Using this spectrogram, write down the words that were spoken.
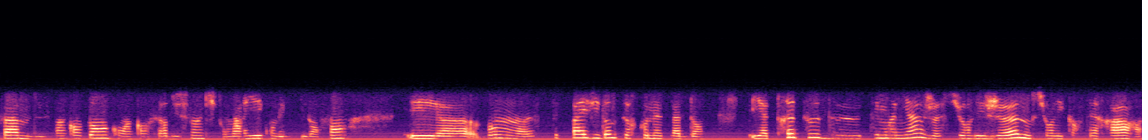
femmes de 50 ans qui ont un cancer du sein, qui sont mariées, qui ont des petits-enfants. Et bon, c'est pas évident de se reconnaître là-dedans. Il y a très peu de témoignages sur les jeunes ou sur les cancers rares.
